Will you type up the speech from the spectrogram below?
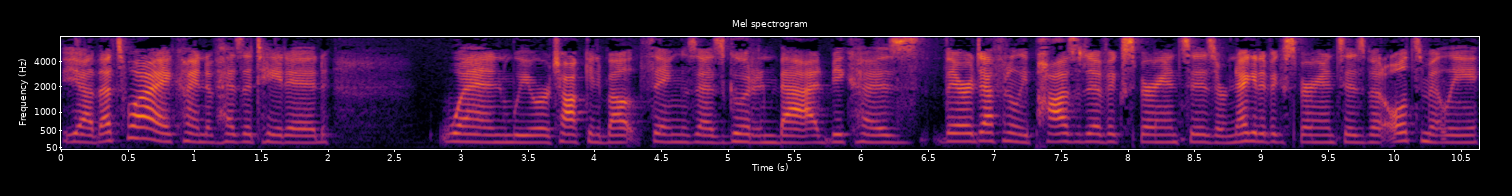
Yeah, that's why I kind of hesitated when we were talking about things as good and bad because there are definitely positive experiences or negative experiences, but ultimately,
